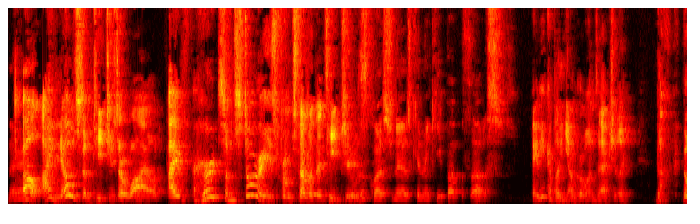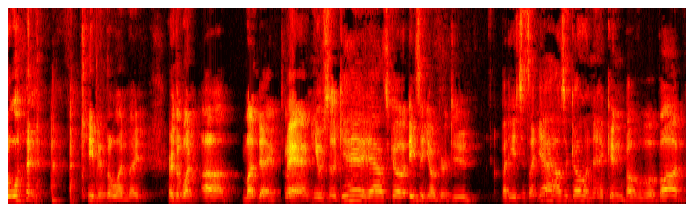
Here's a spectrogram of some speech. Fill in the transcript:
They're- Oh, I know some teachers are wild. I've heard some stories from some of the teachers. The question is, can they keep up with us? Maybe a couple of younger ones, actually. The, the one came in the one night, or the one uh, Monday, and he was like, "Yeah, yeah, how's it going?" He's a younger dude, but he's just like, "Yeah, how's it going, Nick?" And blah blah blah blah.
